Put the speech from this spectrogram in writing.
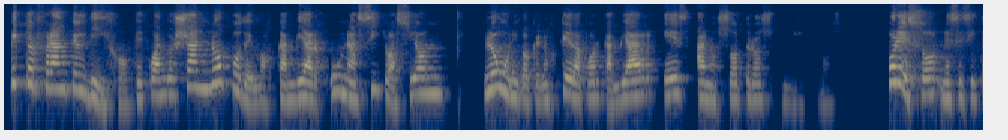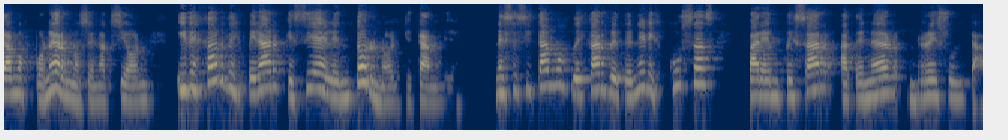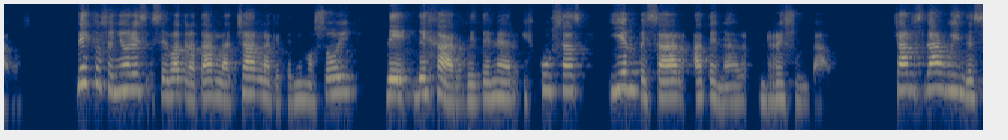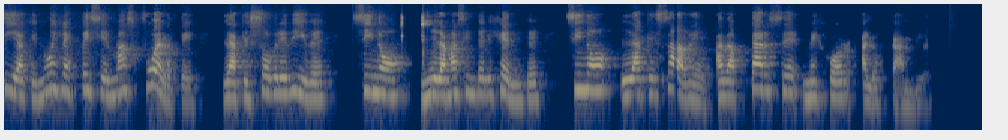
Víctor Frankl dijo que cuando ya no podemos cambiar una situación, lo único que nos queda por cambiar es a nosotros mismos. Por eso necesitamos ponernos en acción y dejar de esperar que sea el entorno el que cambie. Necesitamos dejar de tener excusas para empezar a tener resultados. De estos señores se va a tratar la charla que tenemos hoy, de dejar de tener excusas y empezar a tener resultados. Charles Darwin decía que no es la especie más fuerte la que sobrevive, sino, ni la más inteligente, sino la que sabe adaptarse mejor a los cambios.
